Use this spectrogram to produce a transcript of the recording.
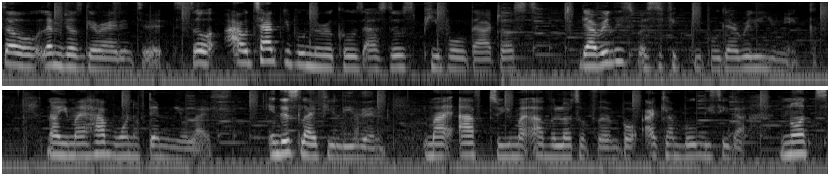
so let me just get right into it. So I'll tag people miracles as those people that are just they are really specific people, they're really unique. Now you might have one of them in your life. In this life you live in, you might have to, you might have a lot of them, but I can boldly say that not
